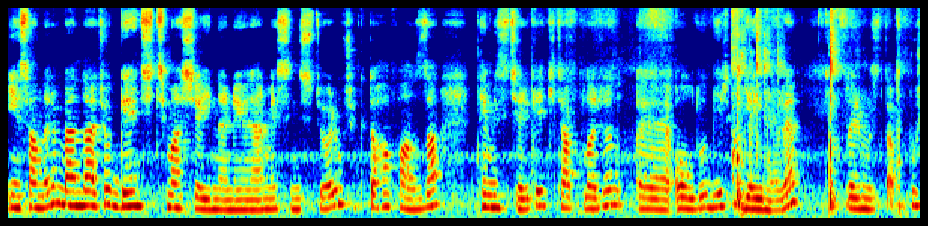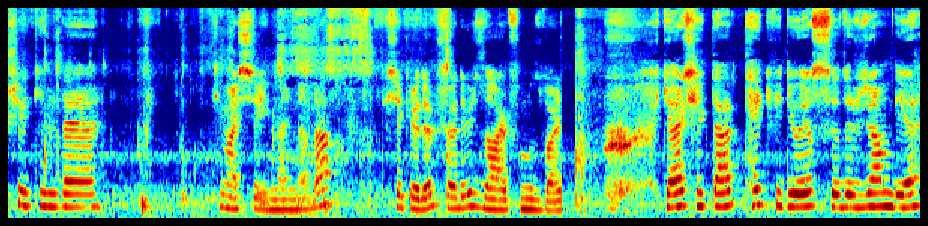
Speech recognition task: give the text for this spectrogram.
insanların ben daha çok genç Timaş yayınlarına yönelmesini istiyorum. Çünkü daha fazla temiz içerikli kitapların e, olduğu bir yayın evi. Kitaplarımız da bu şekilde. Timaş yayınlarına da teşekkür ederim. Şöyle bir zarfımız var. Gerçekten tek videoya sığdıracağım diye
